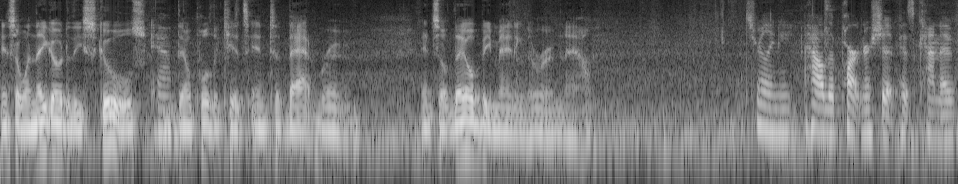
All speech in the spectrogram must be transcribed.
And so when they go to these schools, Yeah. they'll pull the kids into that room. And so they'll be manning the room now. It's really neat how the partnership has kind of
